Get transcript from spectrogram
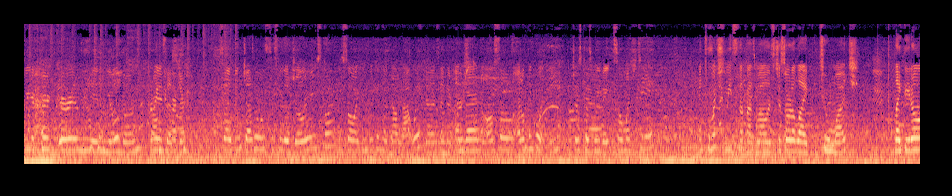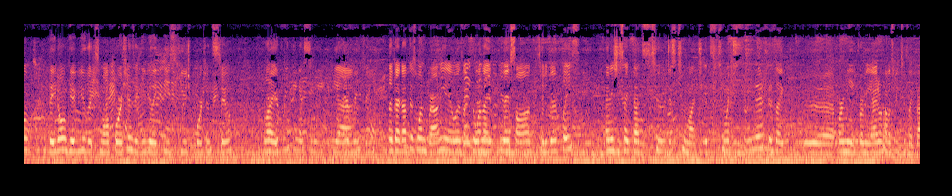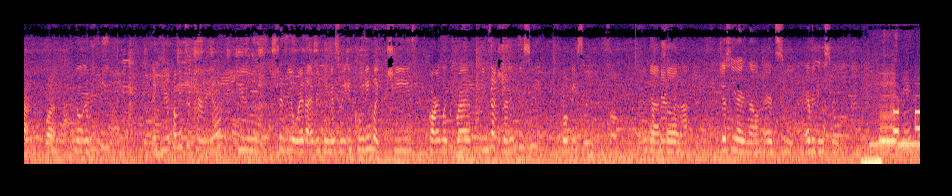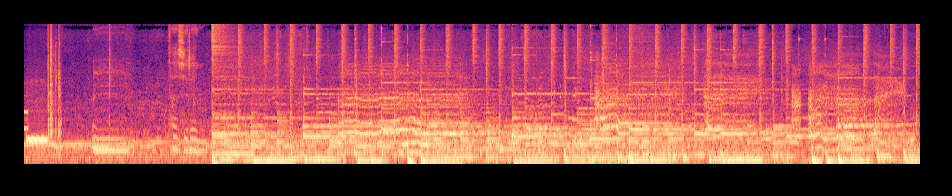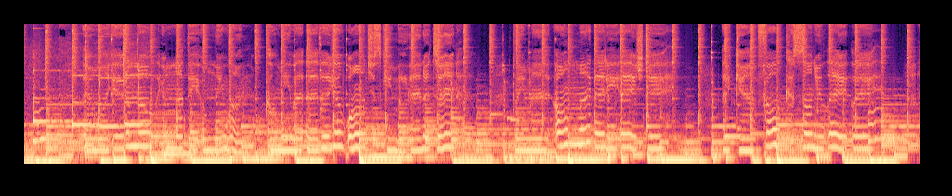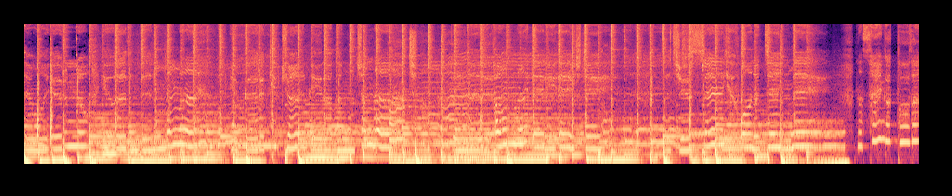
We are currently in. Wrong sister. So I think Jasmine wants to see the jewelry store, so I think we can head down that way. And then also, I don't think we'll eat just because we've ate so much today. and too much sweet stuff as well. It's just sort of like too much. Like they don't they don't give you like small portions. They give you like these huge portions too. Like Everything is sweet. Yeah. Everything. like I got this one brownie and it was like the one that you guys saw at the teddy bear place. And it's just like that's too just too much. It's too much sweetness. It's like ugh, for me, for me. I don't have a sweet tooth like that. But No, everything. If you're coming to Korea, you should be aware that everything is sweet, including like cheese, garlic bread, things that shouldn't be sweet will be sweet. So be Yeah, prepared so- for that. just so you guys know, it's sweet. Everything's sweet. 사실은 생각보다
